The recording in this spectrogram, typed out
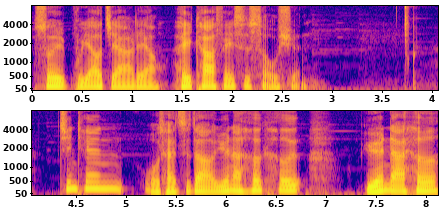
所以不要加料，黑咖啡是首选。今天我才知道，原来喝喝，原来喝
